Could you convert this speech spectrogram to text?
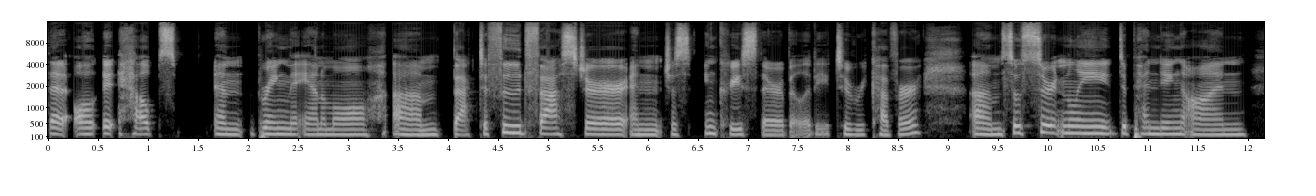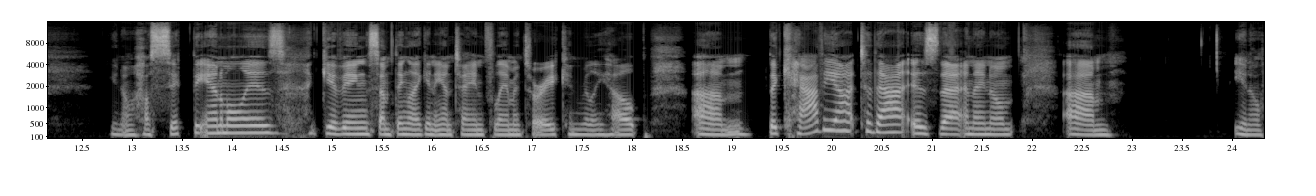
that all it helps and bring the animal um, back to food faster and just increase their ability to recover. Um, so certainly, depending on you know how sick the animal is, giving something like an anti-inflammatory can really help. Um, the caveat to that is that, and I know, um, you know,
